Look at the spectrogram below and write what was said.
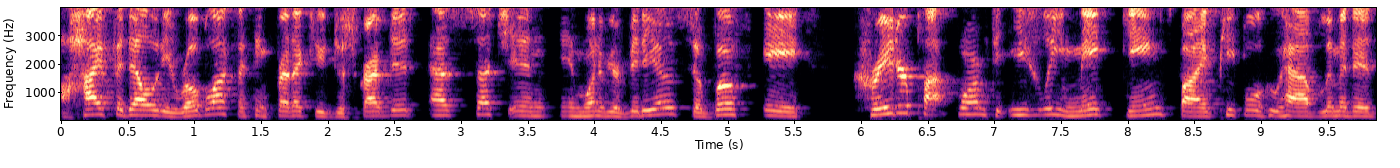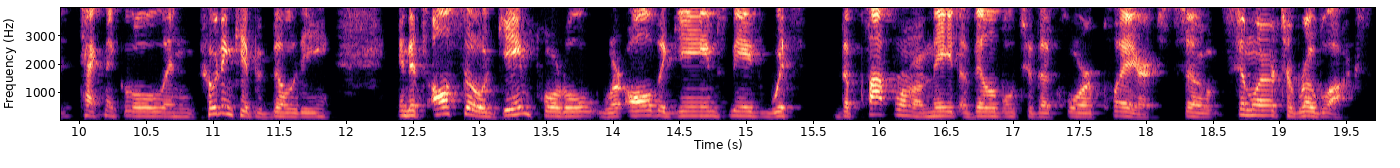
a high fidelity Roblox. I think, Frederick, you described it as such in, in one of your videos. So, both a creator platform to easily make games by people who have limited technical and coding capability. And it's also a game portal where all the games made with the platform are made available to the core players. So similar to Roblox.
